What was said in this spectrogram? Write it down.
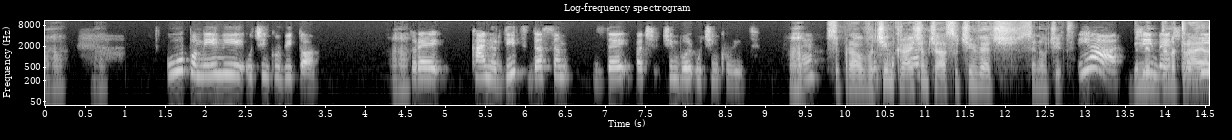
Aha, aha. U pomeni učinkovito. Aha. Torej, kaj narediti, da sem zdaj pač čim bolj učinkovit. Aha, se pravi, v čim krajšem času, čim več se naučiti. Ja, da ne, da ne traja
